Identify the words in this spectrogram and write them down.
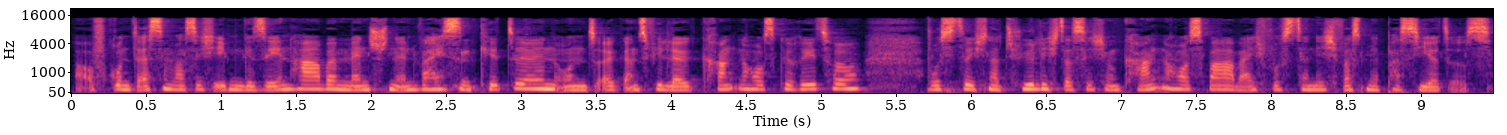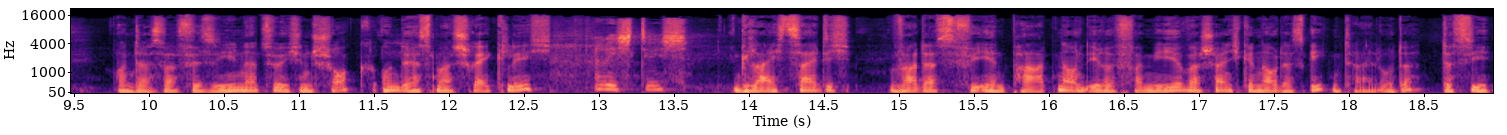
aufgrund dessen, was ich eben gesehen habe, Menschen in weißen Kitteln und äh, ganz viele Krankenhausgeräte, wusste ich natürlich, dass ich im Krankenhaus war, aber ich wusste nicht, was mir passiert ist. Und das war für Sie natürlich ein Schock und erstmal schrecklich. Richtig. Gleichzeitig war das für Ihren Partner und Ihre Familie wahrscheinlich genau das Gegenteil, oder? Dass Sie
